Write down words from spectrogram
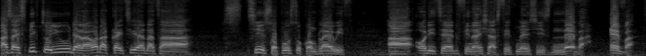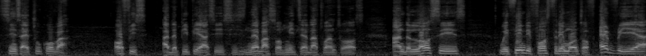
As I speak to you, there are other criteria that are, she is supposed to comply with. Uh, audited financial statements, she's never, ever, since I took over office at the PPRC, she's never submitted that one to us. And the law says within the first three months of every year,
